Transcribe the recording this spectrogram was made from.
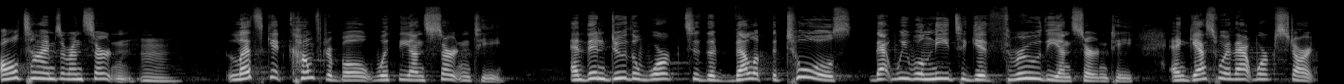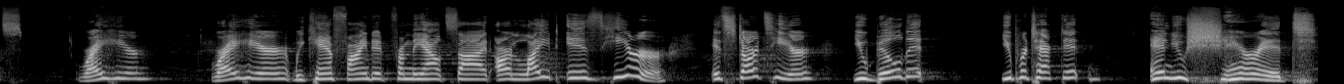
All times are uncertain. Mm. Let's get comfortable with the uncertainty and then do the work to develop the tools that we will need to get through the uncertainty. And guess where that work starts? Right here. Right here. We can't find it from the outside. Our light is here. It starts here. You build it, you protect it, and you share it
